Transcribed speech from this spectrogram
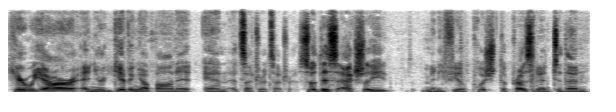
Here we are, and you're giving up on it, and et cetera, et cetera. So this actually, many feel, pushed the president to then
